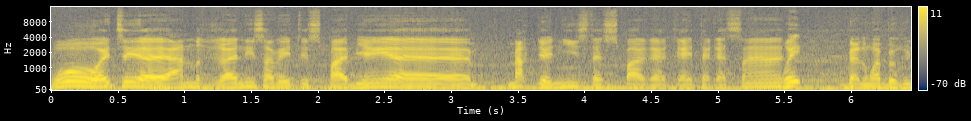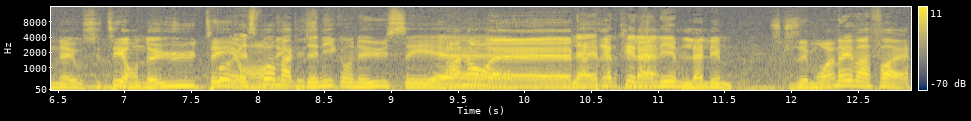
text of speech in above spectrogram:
Ouais, ouais, tu sais, euh, Anne René, ça avait été super bien. Euh, Marc Denis, c'était super euh, intéressant. Oui. Benoît Brunet aussi. Tu sais, on a eu. pas- c'est pas Marc été- Denis qu'on a eu, c'est... Ah non, la- Patrick La- Lalime. Lalime. Excusez-moi. Même affaire.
